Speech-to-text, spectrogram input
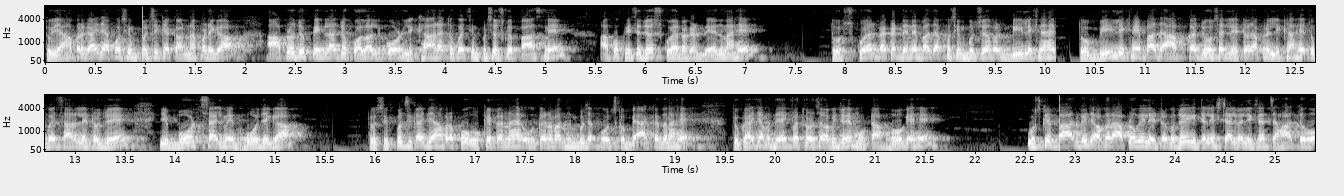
तो यहाँ पर गाइज़ आपको सिंपल से क्या करना पड़ेगा, आप लोग जो पहला जो कलर कोड लिखा आ रहा है तो सिंपल से उसके पास में आपको फिर से जो स्क्वायर ब्रैकेट दे देना है। तो स्क्वायर ब्रैकेट देने बाद आपको सिंपल से यहाँ पर बी लिखना है। तो बी लिखने बाद आपका जो सर लेटर आपने लिखा है तो सारा लेटर जो है, ये बोर्ड स्टाइल में हो जाएगा। तो सिंपल सी गाइज़ यहाँ पर आपको ओके करना है। ओके करने बाद सिंपल से आपको उसको बैक कर देना है। तो गाइज़ हम देख पर थोड़ा सा अभी जो है मोटा हो है। उसके बाद गई अगर आप लोग ये लेटर को जो है इटली स्टाइल में लिखना चाहते हो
